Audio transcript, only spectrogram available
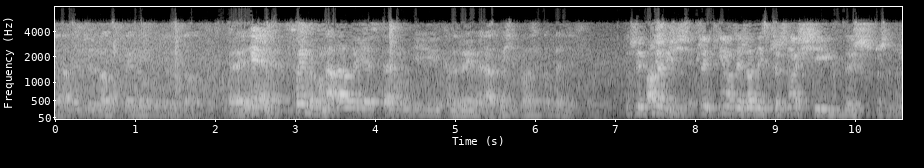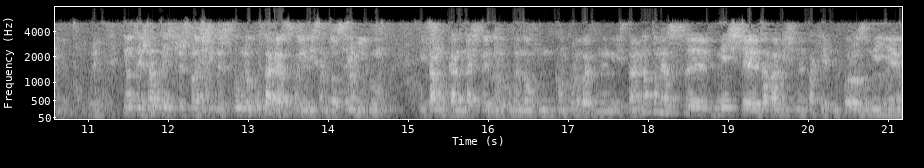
do Rady, czy Was z swojego ruchu wyrzucono? E, Nie, nie, nie. W swoim ruchu nadal jestem i kandydujemy razem. Myśli Pan, że Pan będzie w swoim? Znaczy, Oczywiście. Ja, czy nie ma tutaj żadnej sprzeczności, gdyż, proszę, nie wiem, nie ma tutaj żadnej sprzeczności, gdyż swój ruch wystawia swoje listy do sejmiku i tam kandydaci swojego ruchu będą konkurować z innymi listami. Natomiast y, w mieście zawarliśmy takie porozumienie,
